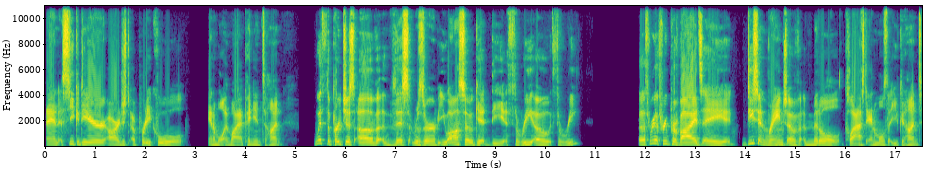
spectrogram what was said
And Sika deer are just a pretty cool animal, in my opinion, to hunt. With the purchase of this reserve, you also get the 303. The 303 provides a decent range of middle class animals that you can hunt,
